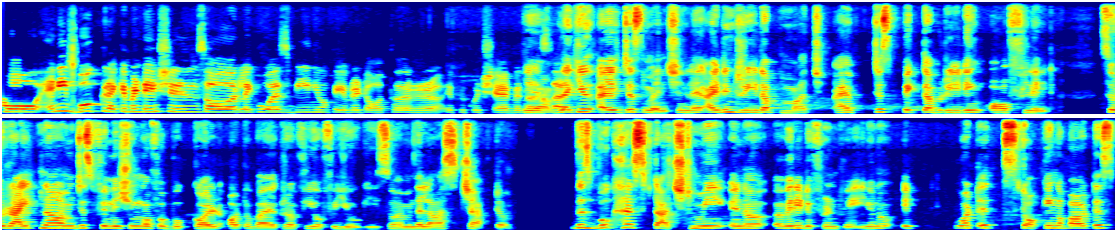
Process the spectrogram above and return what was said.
So, any book recommendations or like who has been your favorite author, uh, if you could share with yeah, us? Yeah, like you, I just mentioned, like I didn't read up much. I have just picked up reading off late. So right now, I'm just finishing off a book called Autobiography of a Yogi. So I'm in the last chapter. This book has touched me in a, a very different way. You know, it what it's talking about is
